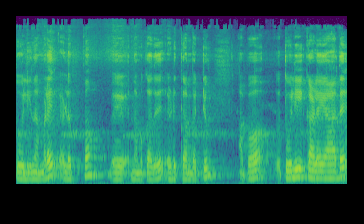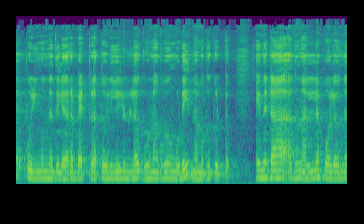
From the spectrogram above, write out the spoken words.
തൊലി നമ്മൾ എളുപ്പം നമുക്കത് എടുക്കാൻ പറ്റും. അപ്പോൾ തൊലി കളയാതെ പുഴുങ്ങുന്നതിലേറെ ബെറ്റർ തൊലിയിലുള്ള ഗുണവും കൂടി നമുക്ക് കിട്ടും. എന്നിട്ട് അത് നല്ല പോലെ ഒന്ന്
